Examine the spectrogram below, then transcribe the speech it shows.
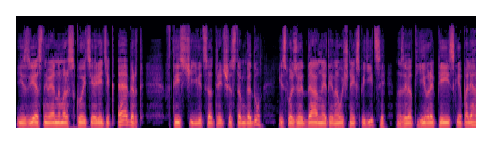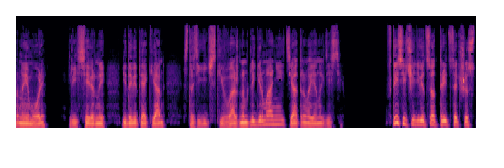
Известный военно-морской теоретик Эберт в 1936 году, используя данные этой научной экспедиции, назовет Европейское полярное море или Северный Ледовитый океан стратегически важным для Германии театром военных действий. В 1936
